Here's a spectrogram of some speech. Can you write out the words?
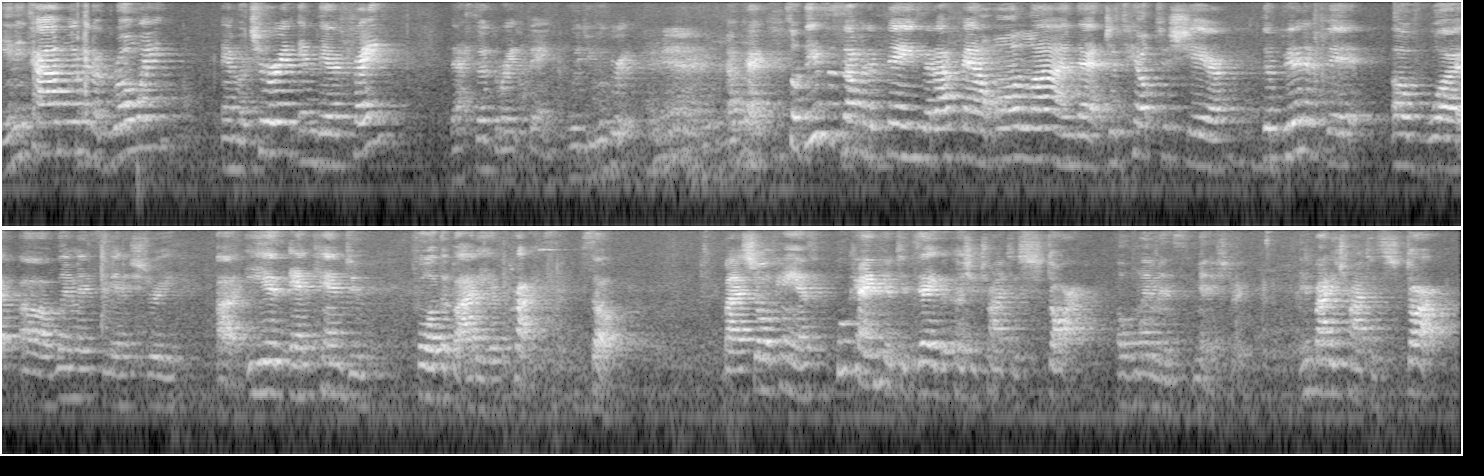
Anytime women are growing and maturing in their faith, that's a great thing. Would you agree? Amen. Okay, so these are some of the things that I found online that just help to share the benefit of what uh, women's ministry uh, is and can do for the body of Christ. So, by a show of hands, who came here today because you're trying to start a women's ministry? Anybody trying to start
